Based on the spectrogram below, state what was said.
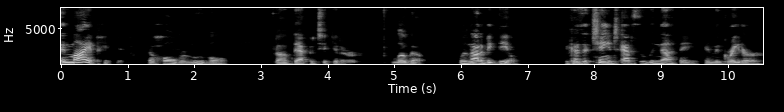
In my opinion, the whole removal of that particular logo was not a big deal because it changed absolutely nothing in the greater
